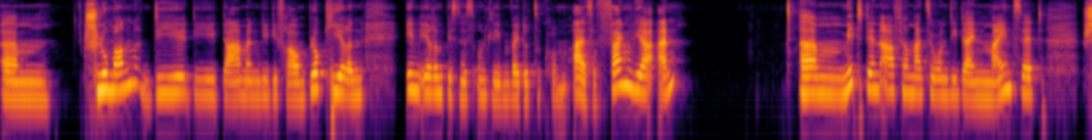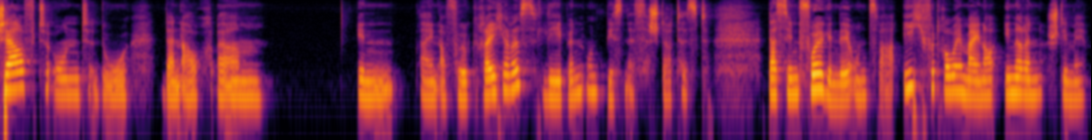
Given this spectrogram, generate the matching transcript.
ähm, schlummern, die die Damen, die die Frauen blockieren, in ihrem Business und Leben weiterzukommen. Also fangen wir an ähm, mit den Affirmationen, die dein Mindset schärft und du dann auch ähm, in ein erfolgreicheres Leben und Business startest. Das sind folgende und zwar, ich vertraue meiner inneren Stimme.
